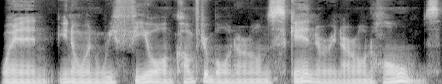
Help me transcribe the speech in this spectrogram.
when, you know, when we feel uncomfortable in our own skin or in our own homes.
